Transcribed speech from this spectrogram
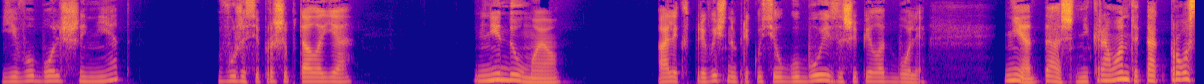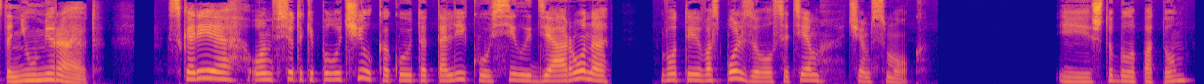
Его больше нет?» — в ужасе прошептала я. «Не думаю». Алекс привычно прикусил губу и зашипел от боли. «Нет, Даш, некроманты так просто не умирают». Скорее, он все-таки получил какую-то талику силы Диарона, вот и воспользовался тем, чем смог. «И что было потом?»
